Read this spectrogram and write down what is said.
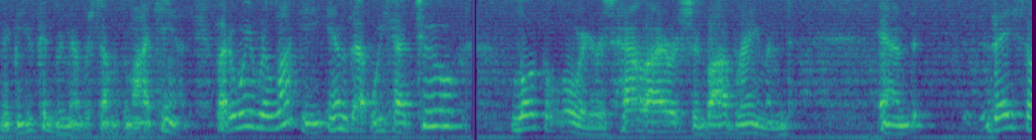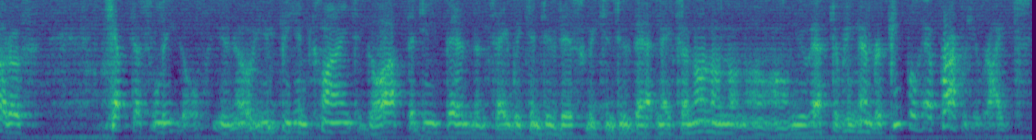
maybe you can remember some of them, I can't. But we were lucky in that we had two local lawyers, Hal Irish and Bob Raymond, and they sort of kept us legal. You know, you'd be inclined to go off the deep end and say, we can do this, we can do that. And they'd say, no, no, no, no, no. You have to remember, people have property rights,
